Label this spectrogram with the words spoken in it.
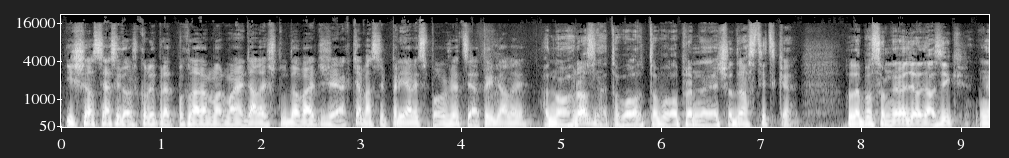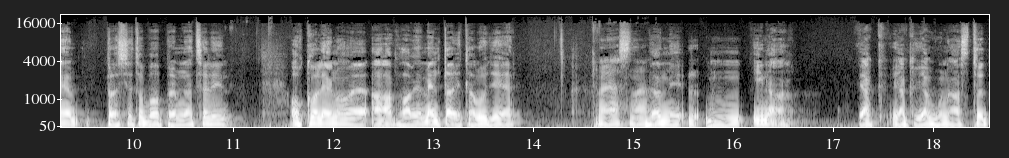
išiel si asi do školy, predpokladám, normálne ďalej študovať, že ak ťa vlastne prijali spolužiaci a tak ďalej? No hrozné to bolo, to bolo pre mňa niečo drastické, lebo som nevedel jazyk, ne, proste to bolo pre mňa celý okolie nové a hlavne mentalita ľudí je no, jasné. veľmi mm, iná, jak, jak, jak u nás. To,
